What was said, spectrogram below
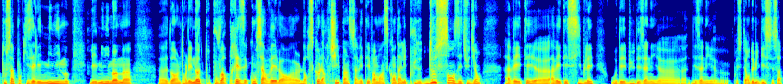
Tout ça pour qu'ils aient les, minimum, les minimums euh, dans, les notes pour pouvoir conserver leur, leur scholarship. Hein. Ça avait été vraiment un scandale et plus de 200 étudiants avaient été, euh, avaient été ciblés au début des années... Euh, années C'était en 2010, c'est ça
